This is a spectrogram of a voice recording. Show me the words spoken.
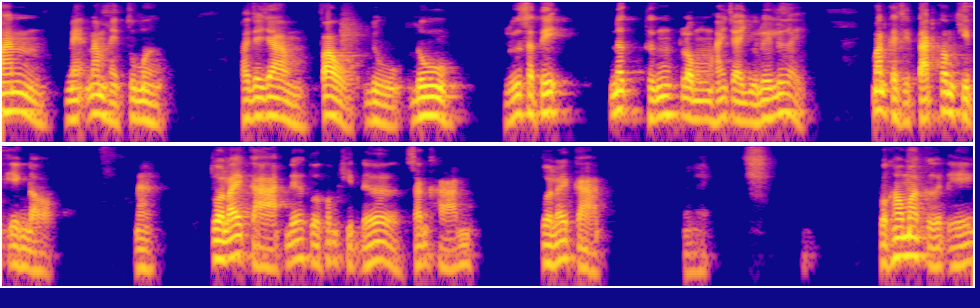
มันแนะนำให้ทุมือ ยายามเฝ้าอยู่ดู หรือสติ นึกถึงลมหายใจอยู่เรื่อยๆ มันก็สิตัดความคิดเองดอกนะตัวไร้กาดเด้อตัวความคิดเด้อสังขาร ตัวไร้กาดนั่นแหละพวกเขามาเกิดเอง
